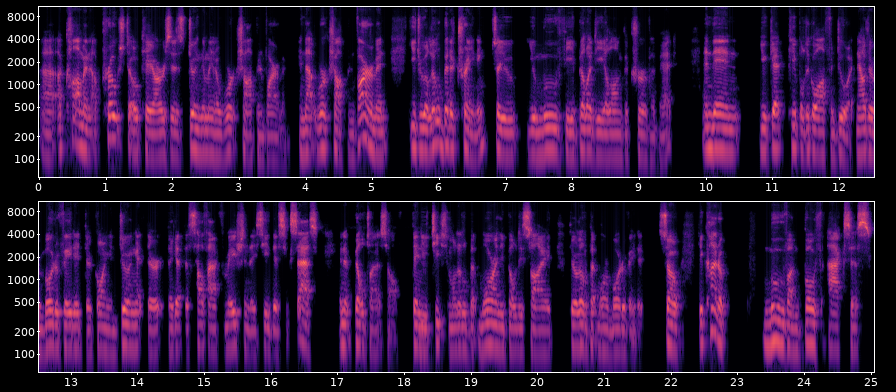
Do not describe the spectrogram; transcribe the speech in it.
uh, a common approach to OKRs is doing them in a workshop environment. In that workshop environment, you do a little bit of training. So, you, you move the ability along the curve a bit. And then you get people to go off and do it. Now they're motivated, they're going and doing it, they're they get the self-affirmation, they see the success, and it builds on itself. Then you mm. teach them a little bit more on the ability side, they're a little bit more motivated. So you kind of move on both axes,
